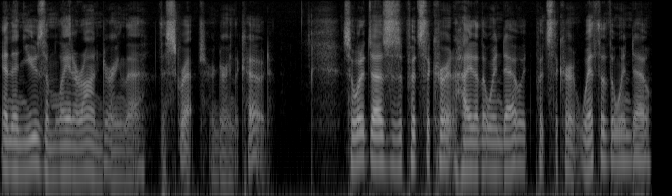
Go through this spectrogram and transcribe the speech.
and then use them later on during the, the script or during the code. So what it does is it puts the current height of the window, it puts the current width of the window,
